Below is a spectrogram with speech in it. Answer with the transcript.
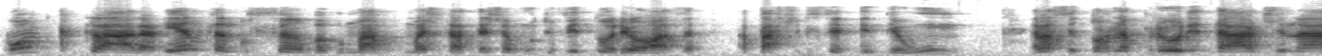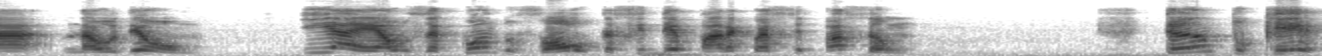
quando a Clara entra no samba com uma, uma estratégia muito vitoriosa a partir de 71, ela se torna prioridade na, na Odeon. E a Elsa, quando volta, se depara com essa situação. Tanto que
